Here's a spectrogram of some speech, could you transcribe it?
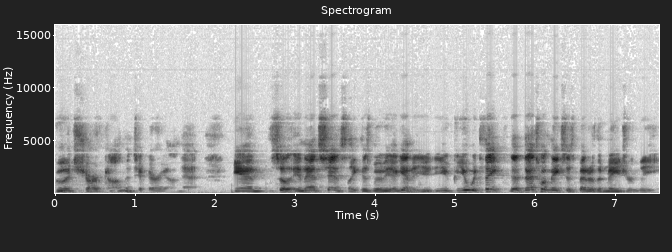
good sharp commentary on that and so in that sense like this movie again you, you, you would think that that's what makes this better than major league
